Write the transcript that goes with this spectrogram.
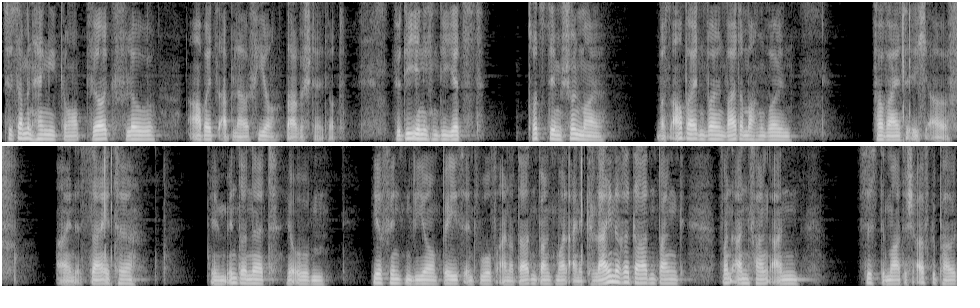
zusammenhängiger Workflow, Arbeitsablauf hier dargestellt wird. Für diejenigen, die jetzt trotzdem schon mal was arbeiten wollen, weitermachen wollen, verweise ich auf eine Seite im Internet hier oben. Hier finden wir Base-Entwurf einer Datenbank, mal eine kleinere Datenbank von Anfang an systematisch aufgebaut.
